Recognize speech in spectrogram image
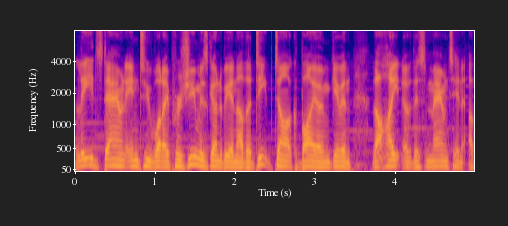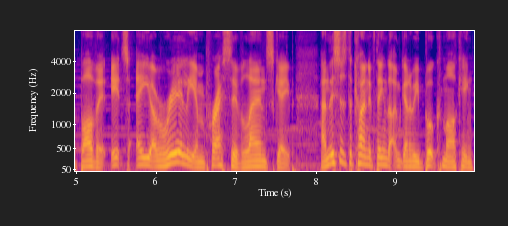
leads down into what I presume is going to be another deep dark biome given the height of this mountain above it. It's a really impressive landscape. And this is the kind of thing that I'm going to be bookmarking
